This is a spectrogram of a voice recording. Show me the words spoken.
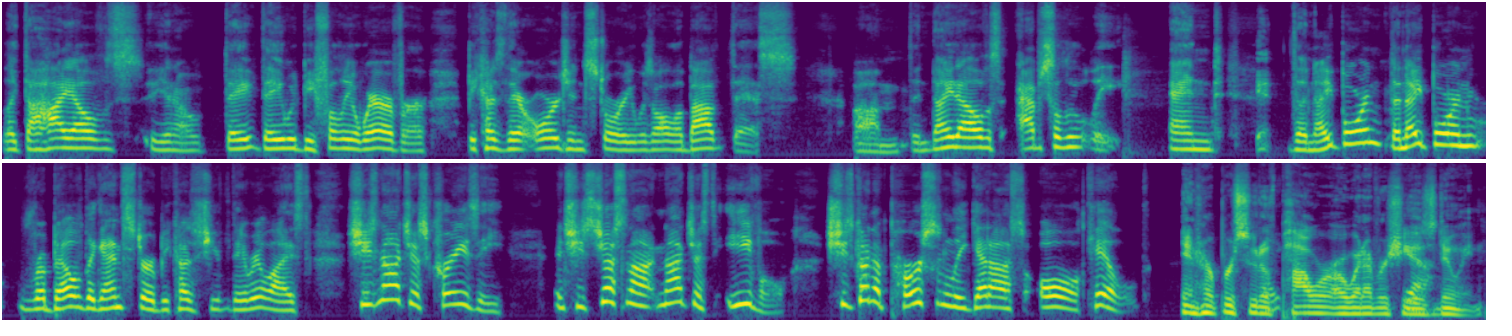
Like the High Elves, you know, they they would be fully aware of her because their origin story was all about this. Um, the Night Elves, absolutely, and the Nightborne, the Nightborne rebelled against her because she they realized she's not just crazy and she's just not not just evil. She's going to personally get us all killed. In her pursuit of power or whatever she Yeah. is doing.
